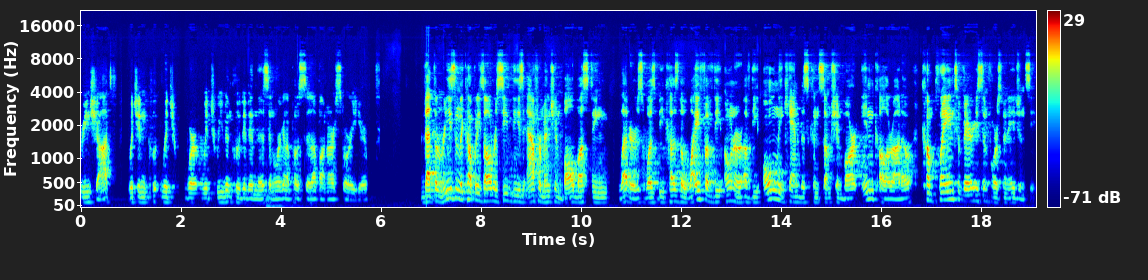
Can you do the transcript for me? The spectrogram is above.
screenshots, which which were which we've included in this, and we're going to post it up on our story here. That the reason the companies all received these aforementioned ball busting letters was because the wife of the owner of the only cannabis consumption bar in Colorado complained to various enforcement agencies.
